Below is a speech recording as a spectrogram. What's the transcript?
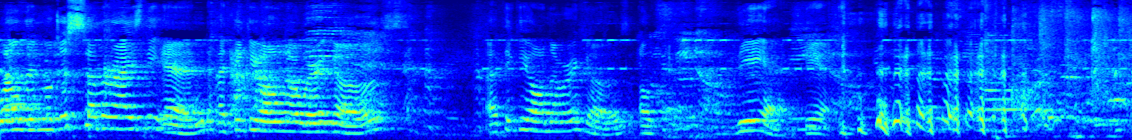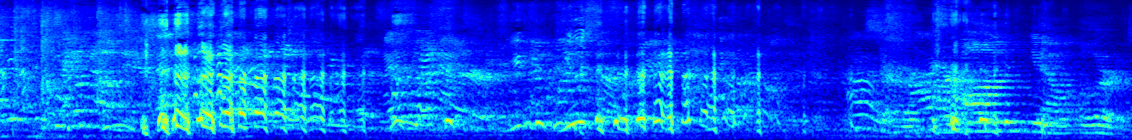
Well, then we'll just summarize the end. I think you all know where it goes. I think you all know where it goes. Okay. The end. The You, you sir. Are on, you know, alert.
